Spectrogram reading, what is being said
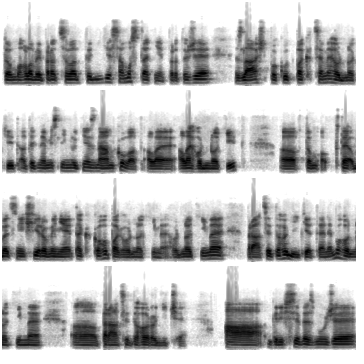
to mohlo vypracovat to dítě samostatně, protože zvlášť pokud pak chceme hodnotit, a teď nemyslím nutně známkovat, ale, ale hodnotit v, tom, v té obecnější rovině, tak koho pak hodnotíme? Hodnotíme práci toho dítěte nebo hodnotíme práci toho rodiče? A když si vezmu, že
